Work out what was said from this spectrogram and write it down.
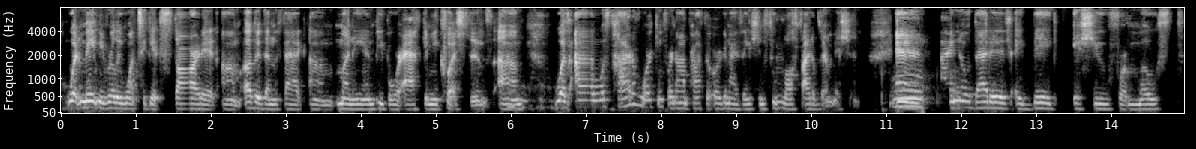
what made me really want to get started, um, other than the fact um, money and people were asking me questions, um, mm-hmm. was I was tired of working for nonprofit organizations who lost sight of their mission, mm-hmm. and I know that is a big issue for most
